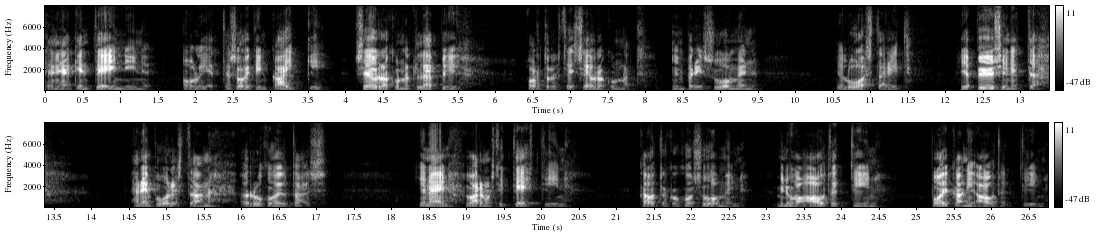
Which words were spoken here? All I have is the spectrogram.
sen jälkeen tein, niin oli, että soitin kaikki seurakunnat läpi ortodokset seurakunnat ympäri Suomen ja luostarit. Ja pyysin, että hänen puolestaan rukoiltaisi. Ja näin varmasti tehtiin kautta koko Suomen. Minua autettiin, poikani autettiin,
